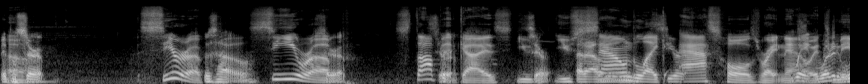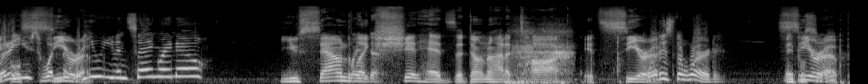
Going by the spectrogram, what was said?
Maple Oh. syrup Syrup. is how. Syrup. Syrup. Stop Syrup. it, guys. You Syrup. you sound even- like syrup. assholes right now. Wait, it's what, maple what are you what, what are you even saying right now? You sound Wait, like the- shitheads that don't know how to talk. It's syrup. What is the word? Maple syrup? syrup?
